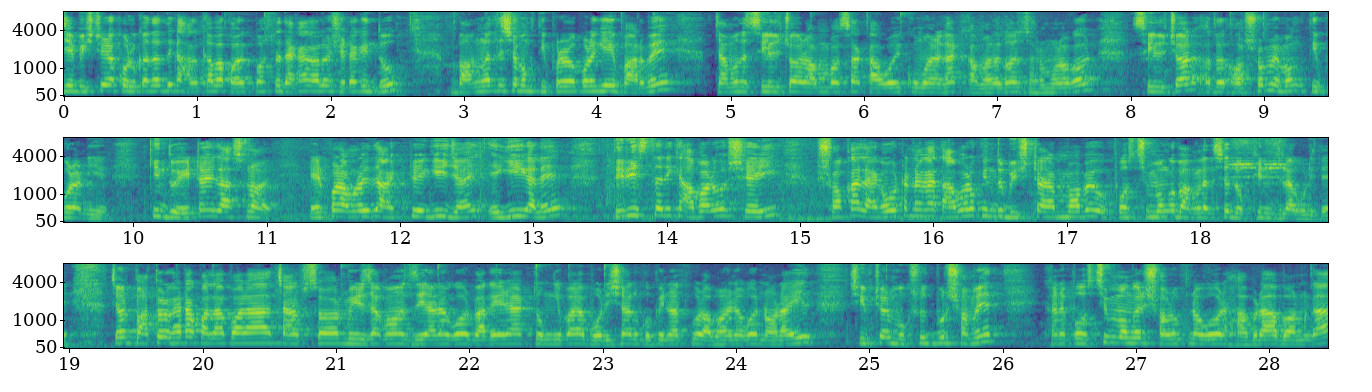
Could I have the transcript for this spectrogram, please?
যে বৃষ্টিটা কলকাতার দিকে হালকা বা কয়েক পশলা দেখা গেল, সেটা কিন্তু বাংলাদেশ এবং ত্রিপুরার উপরে গিয়ে বাড়বে, যার মধ্যে শিলচর আমবাসা কাওয়াই কুমারঘাট কামালগঞ্জ ধর্মনগর, শিলচর অর্থাৎ অসম এবং ত্রিপুরা নিয়ে। কিন্তু এটাই লাস্ট নয়। এরপর আমরা যদি আরেকটু এগিয়ে যাই, এগিয়ে গেলে তিরিশ তারিখ আবারও সেই সকাল এগারোটা নাগাদ আবারও কিন্তু বৃষ্টি আরম্ভ হবে পশ্চিমবঙ্গ, বাংলাদেশের দক্ষিণ জেলাগুলিতে। যেমন পাথরঘাটা, কলাপাড়া চাপসর মির্জাগঞ্জ, জিয়ানগর, বাগেরহাট, টুঙ্গিপাড়া, বরিশাল, গোপীনাথপুর, অভয়নগর, নড়াইল, শিবচর, মুকসুদপুর সমেত এখানে পশ্চিমবঙ্গের স্বরূপনগর, হাবড়া, বনগা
